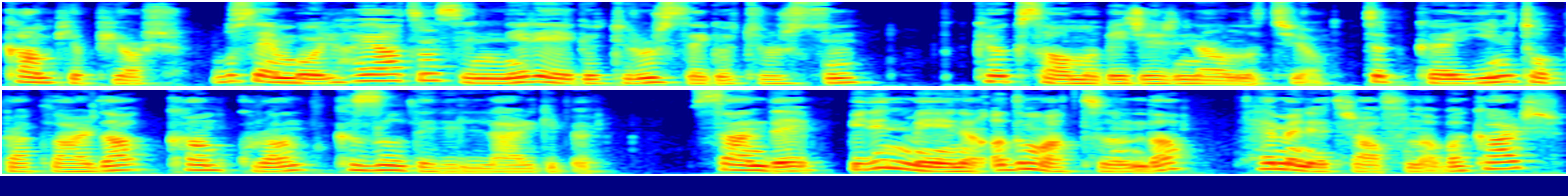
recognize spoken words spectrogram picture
kamp yapıyor. Bu sembol hayatın seni nereye götürürse götürsün kök salma becerini anlatıyor. Tıpkı yeni topraklarda kamp kuran Kızılderililer gibi. Sen de bilinmeyene adım attığında hemen etrafına bakar,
